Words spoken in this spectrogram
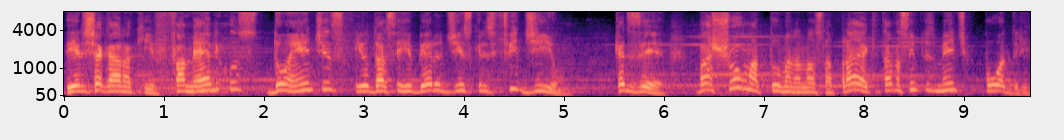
E eles chegaram aqui famélicos, doentes, e o Darcy Ribeiro diz que eles fediam. Quer dizer, baixou uma turma na nossa praia que estava simplesmente podre.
